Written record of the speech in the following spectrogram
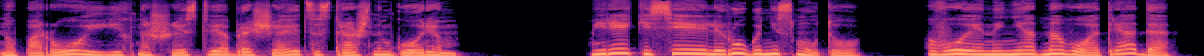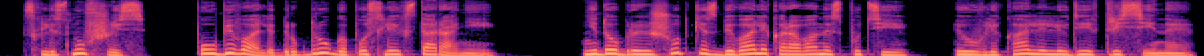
но порой их нашествие обращается страшным горем. Миреки сеяли ругань и смуту. Воины ни одного отряда, схлестнувшись, поубивали друг друга после их стараний. Недобрые шутки сбивали караваны с пути и увлекали людей в трясины.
